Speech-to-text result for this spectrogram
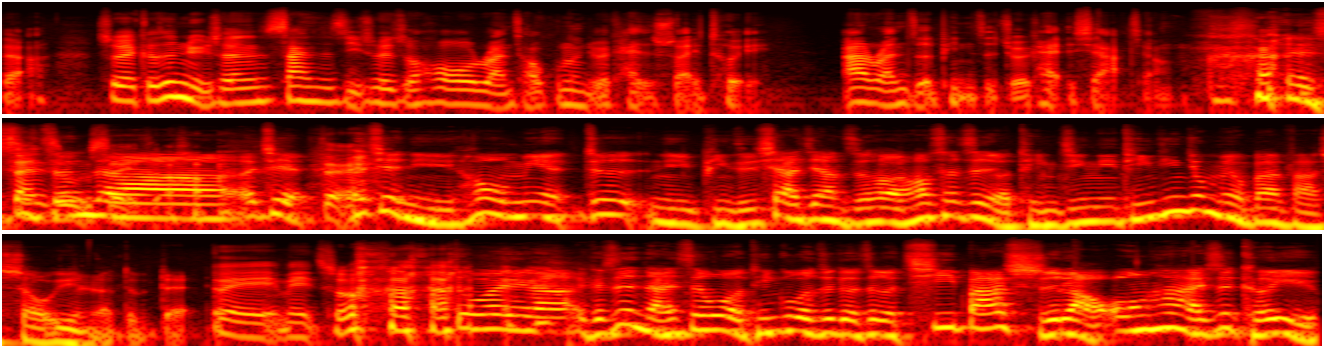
对啊，所以可是女生三十几岁之后，卵巢功能就会开始衰退，啊，卵子的品质就会开始下降。哎，是35真的啊，而且 对而且你后面就是你品质下降之后，然后甚至有停经，你停经就没有办法受孕了，对不对？对，没错。对啊、可是男生我有听过这个这个七八十老翁，他还是可以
